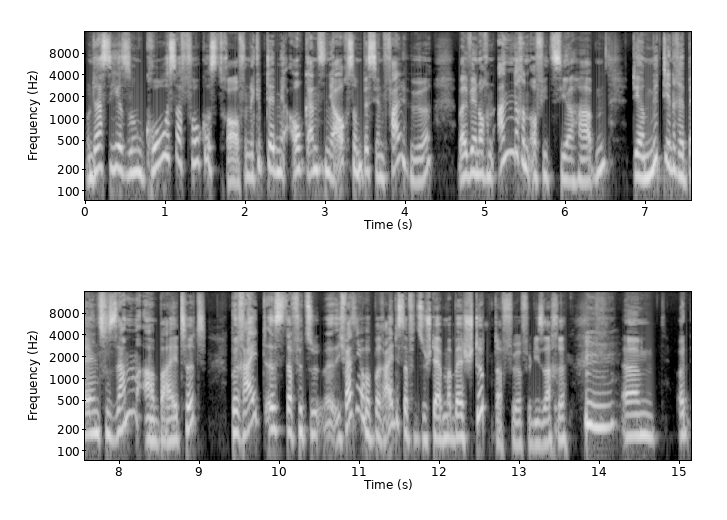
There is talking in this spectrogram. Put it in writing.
Und da ist hier so ein großer Fokus drauf. Und da gibt er mir auch ganzen ja auch so ein bisschen Fallhöhe, weil wir noch einen anderen Offizier haben, der mit den Rebellen zusammenarbeitet, bereit ist dafür zu, ich weiß nicht, ob er bereit ist dafür zu sterben, aber er stirbt dafür für die Sache. Mhm. Ähm, und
